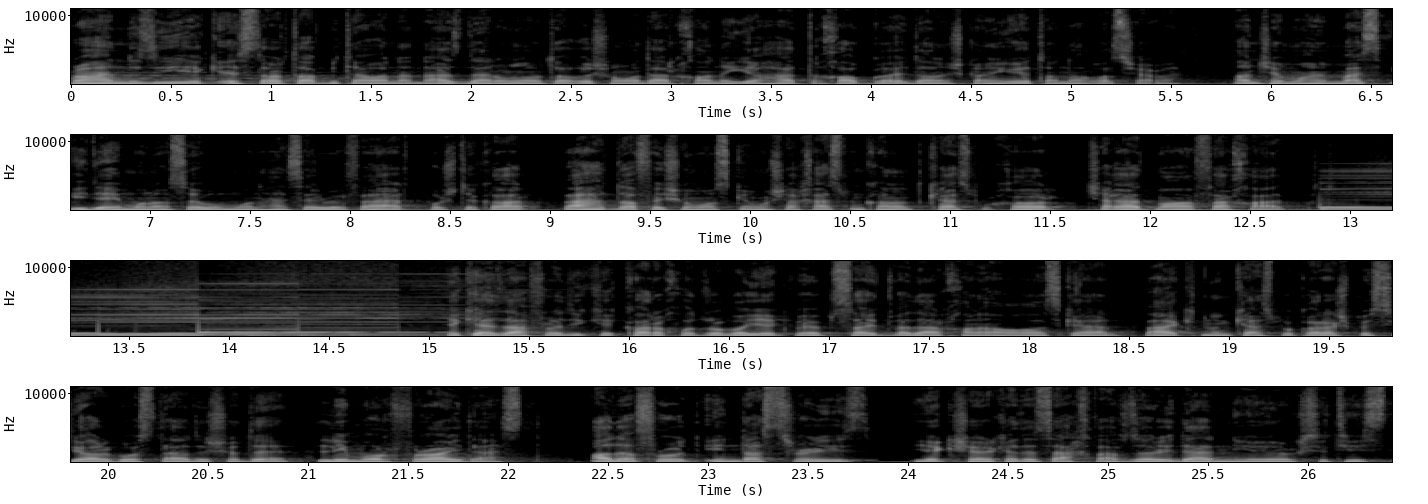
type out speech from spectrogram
راه اندازی یک استارتاپ می تواند از درون اتاق شما در خانه یا حتی خوابگاه دانشگاهیتان آغاز شود. آنچه مهم است ایده مناسب و منحصر به فرد پشت کار و اهداف شماست که مشخص می کند کسب و کار چقدر موفق خواهد بود. یکی از افرادی که کار خود را با یک وبسایت و در خانه آغاز کرد و اکنون کسب و کارش بسیار گسترده شده لیمور فرید است. Adafruit Industries یک شرکت سخت افزاری در نیویورک سیتی است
